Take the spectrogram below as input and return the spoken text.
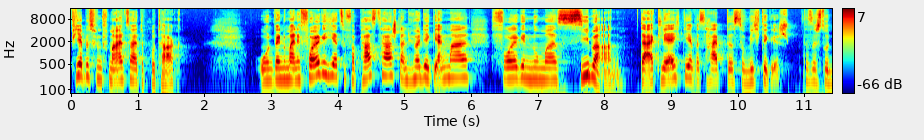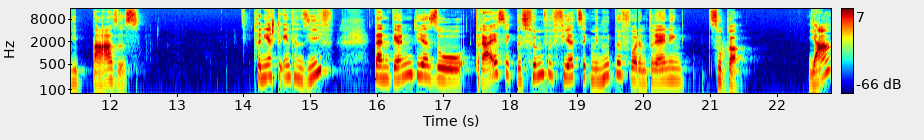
Vier bis fünf Mahlzeiten pro Tag. Und wenn du meine Folge hierzu verpasst hast, dann hör dir gern mal Folge Nummer 7 an. Da erkläre ich dir, weshalb das so wichtig ist. Das ist so die Basis. Trainierst du intensiv, dann gönn dir so 30 bis 45 Minuten vor dem Training Zucker. Ja,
